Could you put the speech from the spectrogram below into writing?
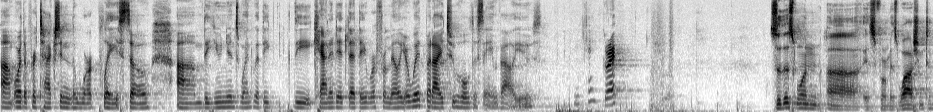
um, or the protection in the workplace. So um, the unions went with the, the candidate that they were familiar with, but I too hold the same values. Okay, Greg? So this one uh, is for Ms. Washington,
